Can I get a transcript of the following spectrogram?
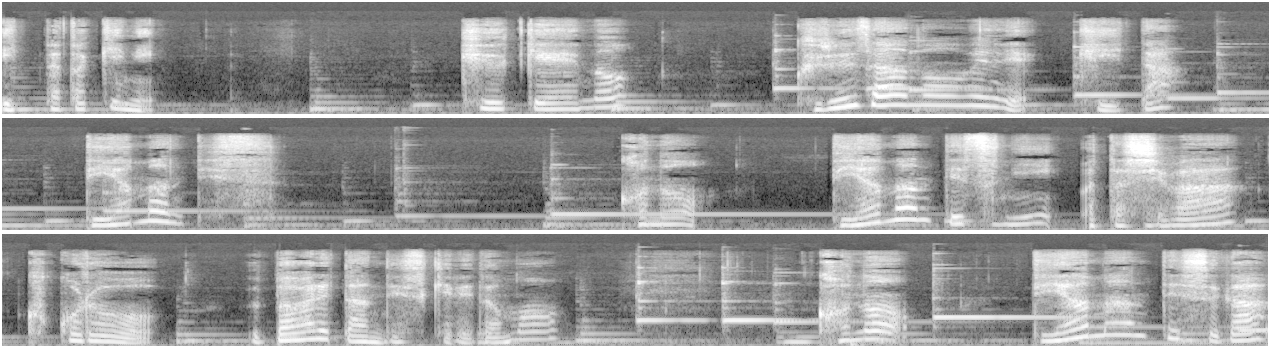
行った時に休憩のクルーザーの上で聞いたディアマンテス。このディアマンテスに私は心を奪われたんですけれどもこのディアマンテスが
